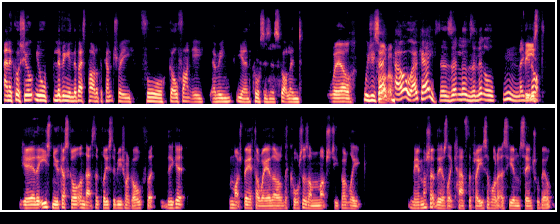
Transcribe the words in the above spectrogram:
And of course, you're you're living in the best part of the country for golf, aren't you? I mean, you know, the courses in Scotland. Well, Would you say? Of. Oh, okay. There's a, there's a little hmm, maybe the not. east, yeah, the East Neuk of, Scotland. That's the place to be for golf. That they get much better weather. The courses are much cheaper. Like membership, there's like half the price of what it is here in Central Belt.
